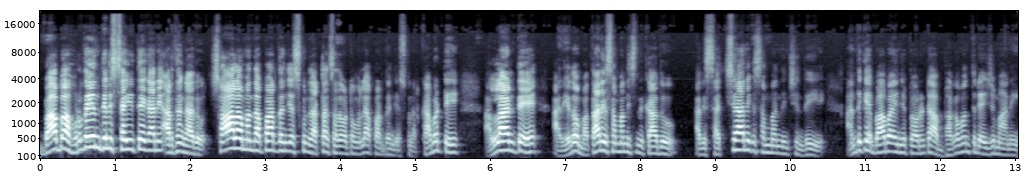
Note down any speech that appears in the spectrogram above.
బాబా హృదయం తెలిసి అయితే కానీ అర్థం కాదు. చాలామంది అపార్థం చేసుకునేది అట్లా చదవటం వల్ల అపార్థం చేసుకున్నారు. కాబట్టి అల్లా అంటే అదేదో మతానికి సంబంధించింది కాదు. అది సత్యానికి సంబంధించింది. అందుకే బాబా ఏం చెప్పారంటే ఆ భగవంతుడి యజమాని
